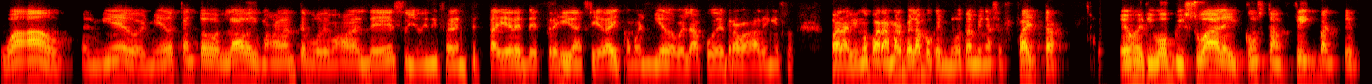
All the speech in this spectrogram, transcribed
Wow, el miedo. El miedo está en todos lados y más adelante podemos hablar de eso. Yo di diferentes talleres de estrés y de ansiedad y cómo el miedo, ¿verdad? Puede trabajar en eso, para bien o para mal, ¿verdad? Porque el miedo también hace falta. Objetivos visuales, constant feedback. Eh,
